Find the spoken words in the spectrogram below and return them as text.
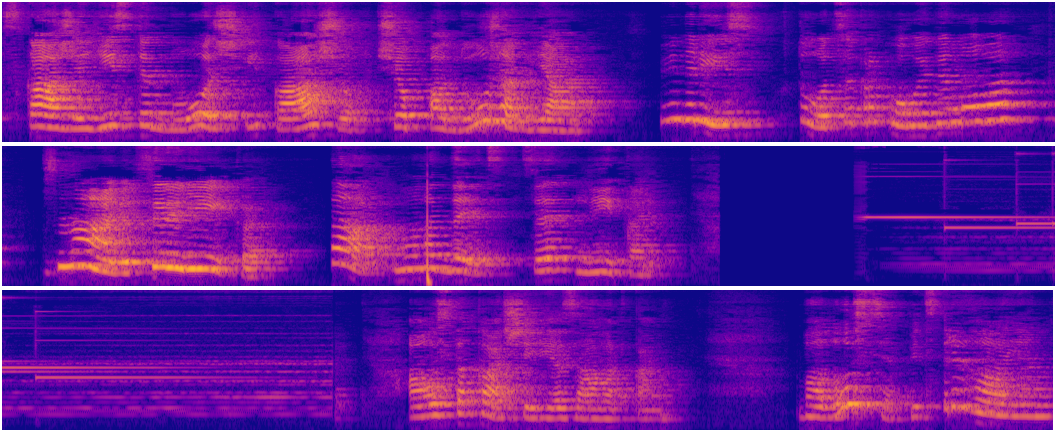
скаже їсти борщ і кашу, щоб одужав я. Він ріс. Хто це про кого йде мова? Знаю, це лікар. Так, молодець, це лікар. А ось така ще є загадка. Волосся підстригає,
